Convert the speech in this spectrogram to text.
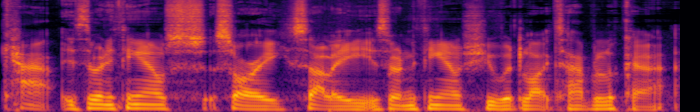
Kat, is there anything else? Sorry, Sally, is there anything else you would like to have a look at?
